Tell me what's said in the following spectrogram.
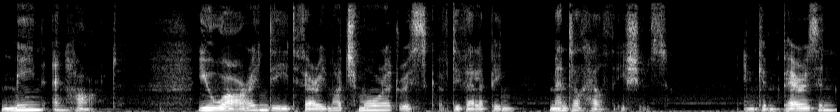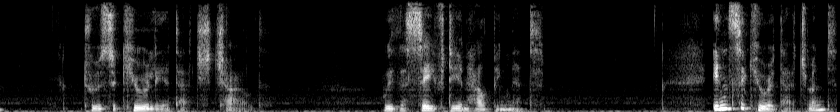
mean and hard, you are indeed very much more at risk of developing mental health issues in comparison to a securely attached child with a safety and helping net. Insecure attachment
